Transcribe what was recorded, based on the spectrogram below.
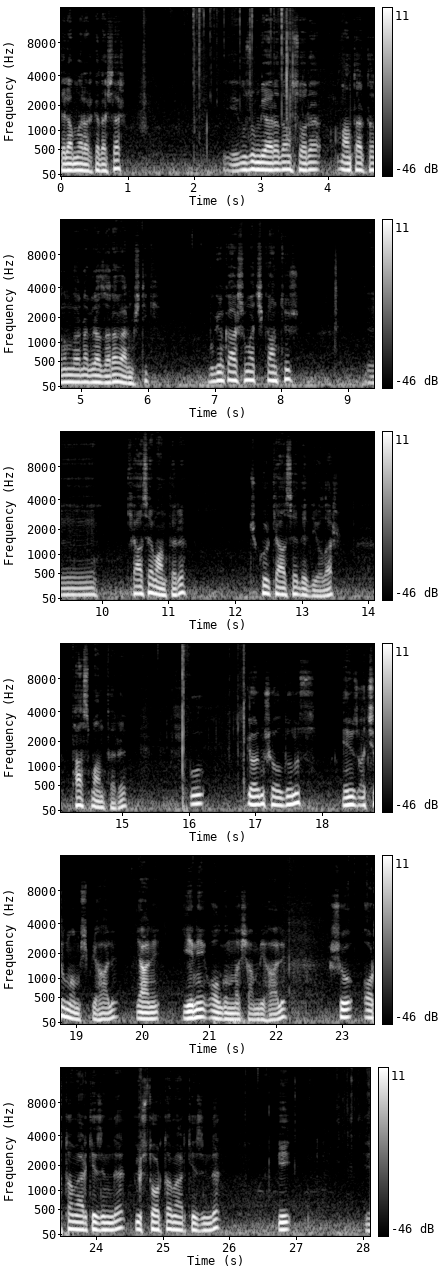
Selamlar arkadaşlar. Ee, uzun bir aradan sonra mantar tanımlarına biraz ara vermiştik. Bugün karşıma çıkan tür e, kase mantarı. Çukur kase de diyorlar. Tas mantarı. Bu görmüş olduğunuz henüz açılmamış bir hali. Yani yeni olgunlaşan bir hali. Şu orta merkezinde, üst orta merkezinde bir e,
